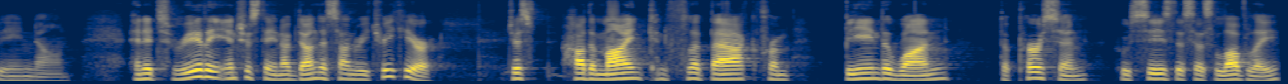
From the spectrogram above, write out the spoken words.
being known. And it's really interesting. I've done this on retreat here. Just how the mind can flip back from being the one, the person who sees this as lovely,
